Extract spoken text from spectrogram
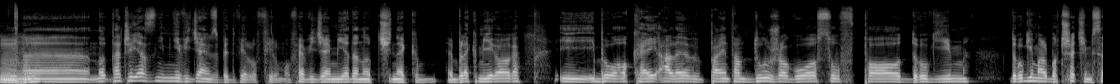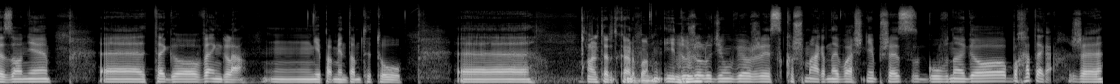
mhm. e, no znaczy ja z nim nie widziałem zbyt wielu filmów. Ja widziałem jeden odcinek Black Mirror i, i było ok, ale pamiętam dużo głosów po drugim drugim albo trzecim sezonie e, tego węgla. Mm, nie pamiętam tytułu. E, Altered Carbon. I mhm. dużo ludzi mówiło, że jest koszmarne właśnie przez głównego bohatera, że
